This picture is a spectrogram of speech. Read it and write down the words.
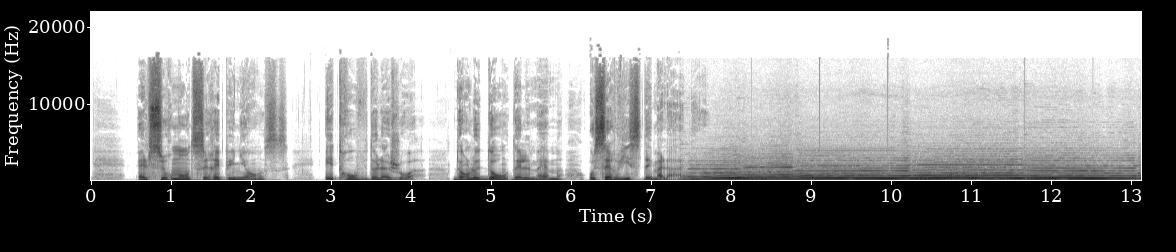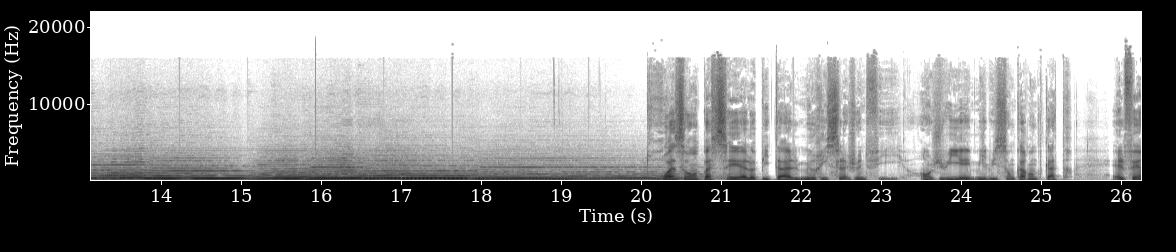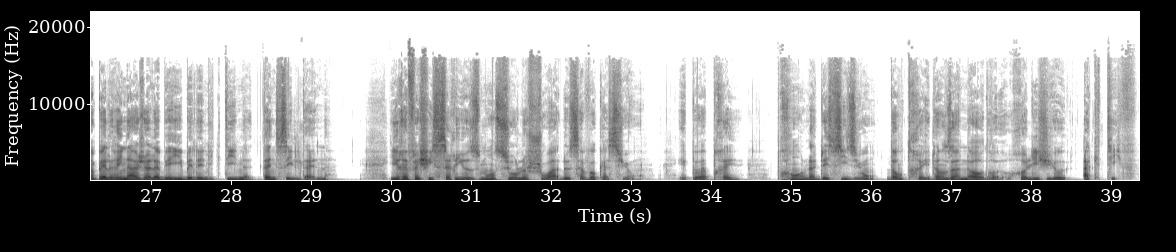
elle surmonte ses répugnances et trouve de la joie dans le don d'elle-même au service des malades. Trois ans passés à l'hôpital mûrissent la jeune fille. En juillet 1844, elle fait un pèlerinage à l'abbaye bénédictine d'Ensilden. Il réfléchit sérieusement sur le choix de sa vocation et peu après prend la décision d'entrer dans un ordre religieux actif.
